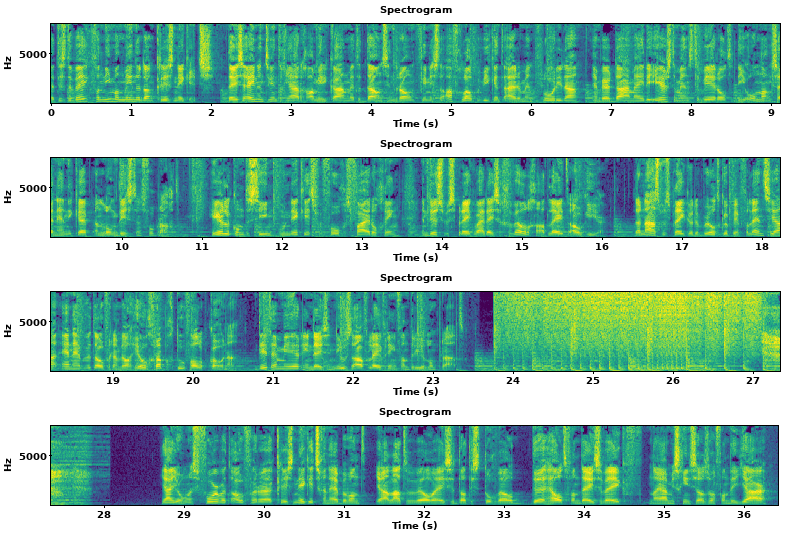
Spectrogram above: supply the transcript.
Het is de week van niemand minder dan Chris Nikic. Deze 21-jarige Amerikaan met het Down-syndroom finishte afgelopen weekend Ironman Florida en werd daarmee de eerste mens ter wereld die ondanks zijn handicap een long distance volbracht. Heerlijk om te zien hoe Nikic vervolgens viral ging en dus bespreken wij deze geweldige atleet ook hier. Daarnaast bespreken we de World Cup in Valencia en hebben we het over een wel heel grappig toeval op Kona. Dit en meer in deze nieuwste aflevering van Triathlon Praat. Ja jongens, voor we het over uh, Chris Nikic gaan hebben, want ja, laten we wel wezen, dat is toch wel de held van deze week, nou ja, misschien zelfs wel van dit jaar.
